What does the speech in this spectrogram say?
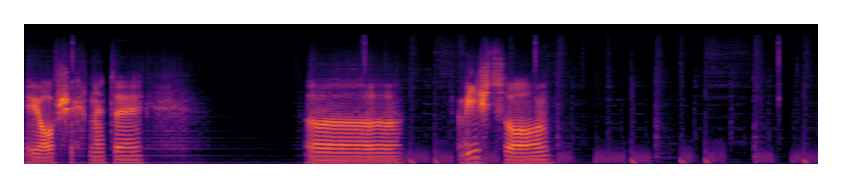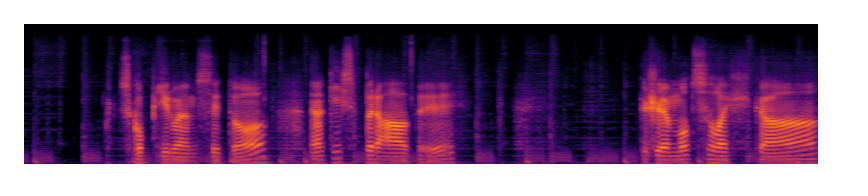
Jo, všechny ty. Uh, víš co? Skopírujeme si to. Nějaký zprávy. Že je moc lehká.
